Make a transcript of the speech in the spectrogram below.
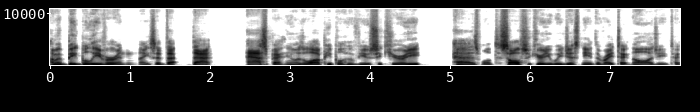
I'm a big believer in, like I said, that that aspect. You know, there's a lot of people who view security as well. To solve security, we just need the right technology. Te-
